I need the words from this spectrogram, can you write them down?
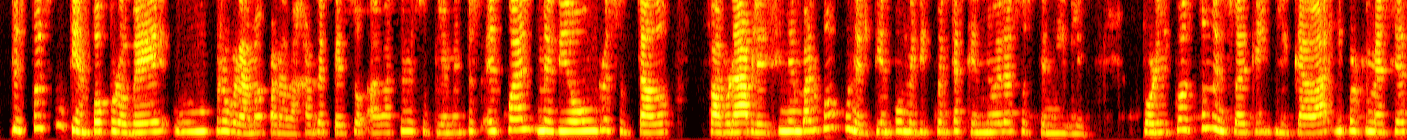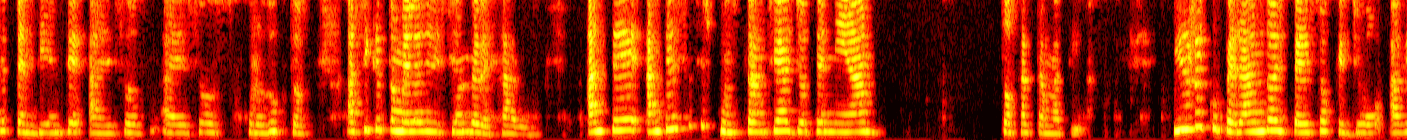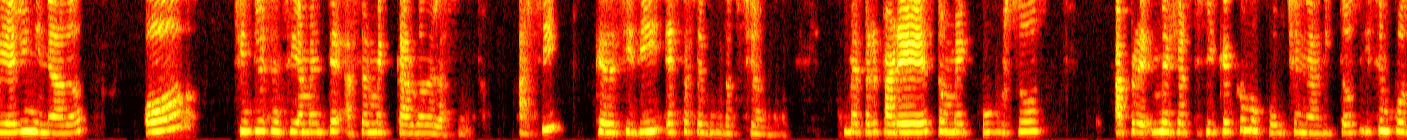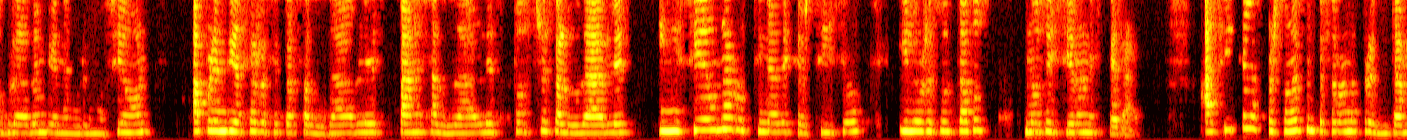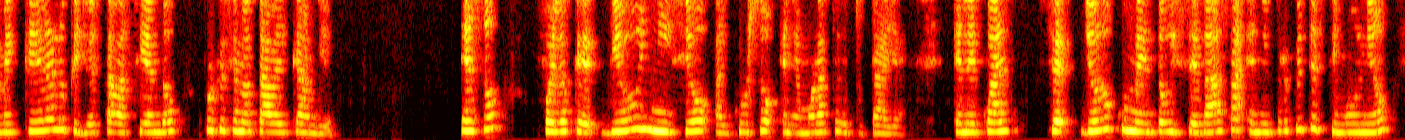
Después de un tiempo probé un programa para bajar de peso a base de suplementos, el cual me dio un resultado favorable. Sin embargo, con el tiempo me di cuenta que no era sostenible por el costo mensual que implicaba y porque me hacía dependiente a esos, a esos productos. Así que tomé la decisión de dejarlo. Ante, ante esa circunstancia yo tenía dos alternativas. Ir recuperando el peso que yo había eliminado o simple y sencillamente hacerme cargo del asunto. Así que decidí esta segunda opción. Me preparé, tomé cursos, me certifiqué como coach en hábitos, hice un posgrado en bioneuroemoción, aprendí a hacer recetas saludables, panes saludables, postres saludables, inicié una rutina de ejercicios y los resultados no se hicieron esperar. Así que las personas empezaron a preguntarme qué era lo que yo estaba haciendo porque se notaba el cambio. Eso fue lo que dio inicio al curso Enamórate de tu talla, en el cual yo documento y se basa en mi propio testimonio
